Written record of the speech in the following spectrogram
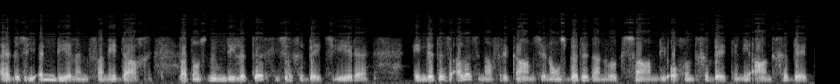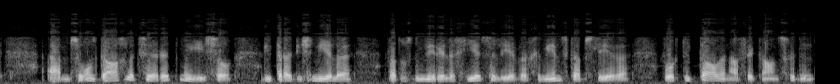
Uh, dis die indeling van die dag wat ons noem die liturgiese gebedsure en dit is alles in Afrikaans en ons bid dit dan ook saam, die oggendgebed en die aandgebed. Ehm um, so ons daaglikse ritme hierso, die tradisionele wat ons noem die religieuse lewe, gemeenskapslewe word totaal in Afrikaans gedoen.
